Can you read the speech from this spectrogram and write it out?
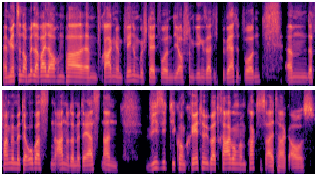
Ähm, jetzt sind auch mittlerweile auch ein paar ähm, Fragen im Plenum gestellt worden, die auch schon gegenseitig bewertet wurden. Ähm, da fangen wir mit der obersten an oder mit der ersten an. Wie sieht die konkrete Übertragung im Praxisalltag aus?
